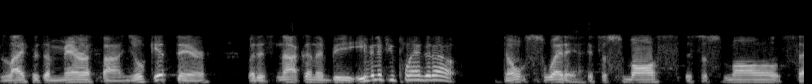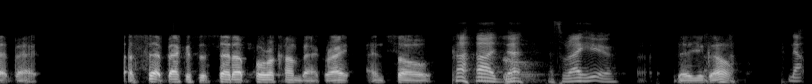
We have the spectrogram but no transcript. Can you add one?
life is a marathon. You'll get there, but it's not going to be even if you planned it out. Don't sweat it. It's a small it's a small setback. A setback is a setup for a comeback, right? And so, that, that's what I hear. There you go. now,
